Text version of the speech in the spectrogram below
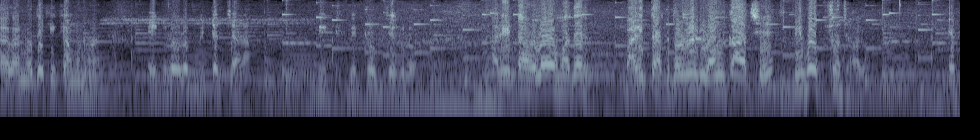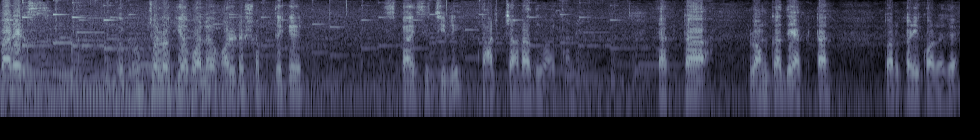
লাগানো দেখি কেমন হয়। এগুলো হলো বিটের চারা, বিট, বিটরুট যেগুলো। আর এটা হলো আমাদের বাড়িতে এক ধরনের লঙ্কা আছে, বিভৎস ঝাল। পেপারেক্স ওই ভূত জলকিয়া বলে, ওয়ার্ল্ডের সব থেকে স্পাইসি চিলি, তার চারা দেওয়া এখানে। একটা লঙ্কা দিয়ে একটা তরকারি করা যায়।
